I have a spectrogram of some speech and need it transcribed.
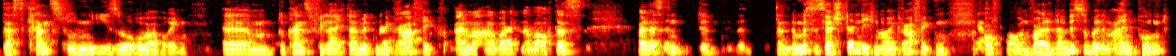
das kannst du nie so rüberbringen. Ähm, du kannst vielleicht dann mit einer Grafik einmal arbeiten, aber auch das, weil das in, dann, du müsstest ja ständig neue Grafiken ja. aufbauen, weil dann bist du bei dem einen Punkt,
